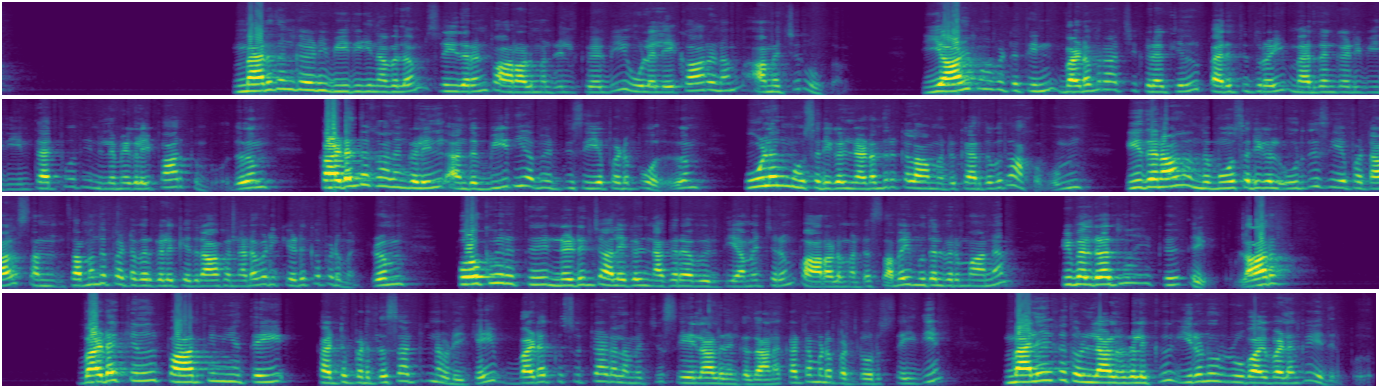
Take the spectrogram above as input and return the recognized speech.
மருதங்கேணி வீதியின் அவலம் ஸ்ரீதரன் பாராளுமன்றில் கேள்வி ஊழலே காரணம் அமைச்சர் ஊகம் யாழ் மாவட்டத்தின் வடமராட்சி கிழக்கில் பருத்தித்துறை மருதங்கேணி வீதியின் தற்போதைய நிலைமைகளை பார்க்கும்போது கடந்த காலங்களில் அந்த வீதி அபிவிருத்தி செய்யப்படும் போது ஊழல் மோசடிகள் நடந்திருக்கலாம் என்று கருதுவதாகவும் இதனால் அந்த மோசடிகள் உறுதி செய்யப்பட்டால் சம்- சம்பந்தப்பட்டவர்களுக்கு எதிராக நடவடிக்கை எடுக்கப்படும் என்றும் போக்குவரத்து நெடுஞ்சாலைகள் நகர அபிவிருத்தி அமைச்சரும் பாராளுமன்ற சபை முதல்வருமான விமல் ரத்னாயக்கு தெரிவித்துள்ளார். வடக்கில் பார்த்தினியத்தை கட்டுப்படுத்த சட்ட நடவடிக்கை வடக்கு சுற்றாடல் அமைச்சு செயலாளர் என்கிறதான கட்டமிடப்பட்ட ஒரு செய்தி மலையக தொழிலாளர்களுக்கு இருநூறு ரூபாய் வழங்க எதிர்ப்பு.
